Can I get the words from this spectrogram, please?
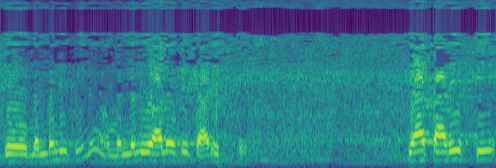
जो मंडली थी ना, मंडली वालों की तारीफ़ की। क्या तारीफ़ की?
